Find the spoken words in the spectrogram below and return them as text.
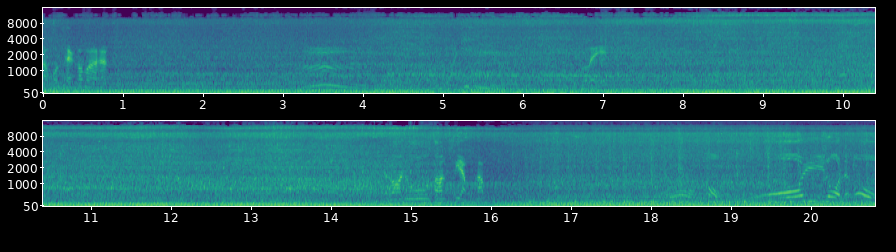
จ่าบอมแทงเข้ามาฮะอืมเละรอดูตอนเสียบครับ โอ้โหโอ้ยโหลดแล้วโอ้ย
